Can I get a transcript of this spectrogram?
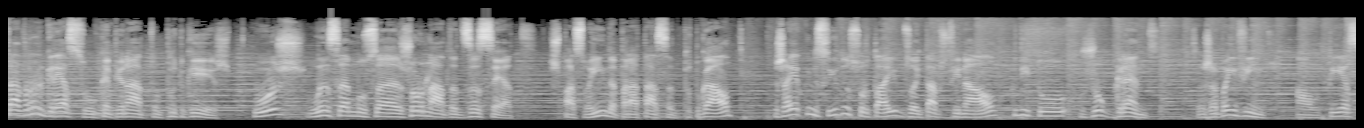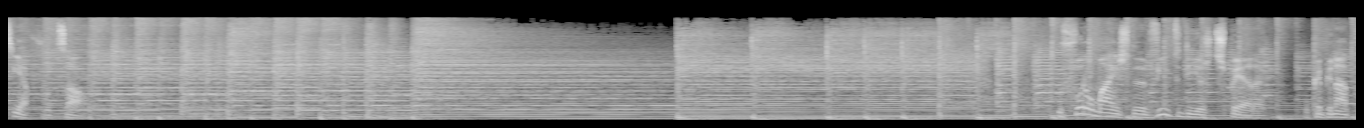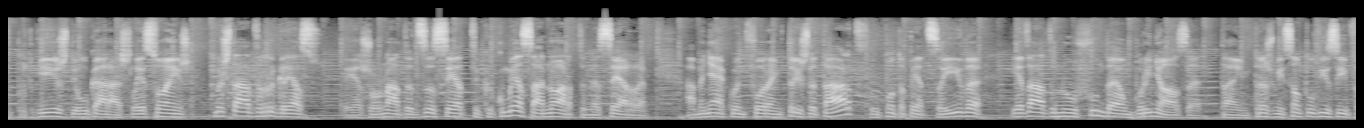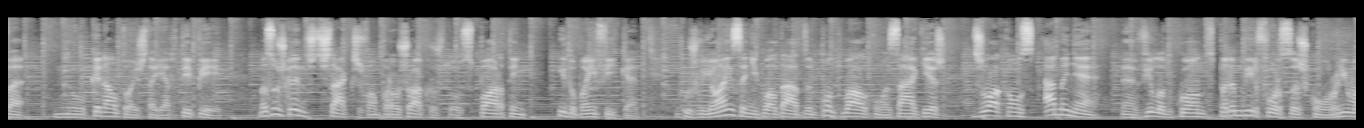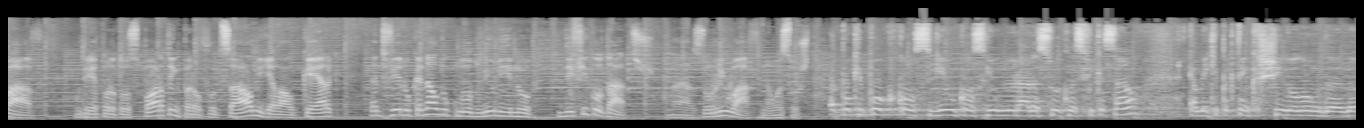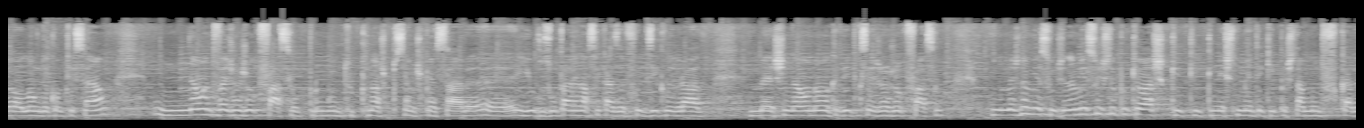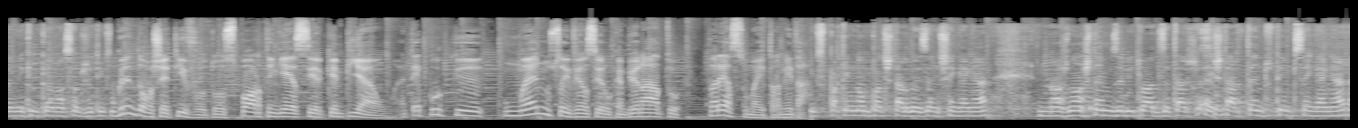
Está de regresso o Campeonato Português. Hoje lançamos a jornada 17. Espaço ainda para a Taça de Portugal. Já é conhecido o sorteio dos oitavos de final que ditou Jogo Grande. Seja bem-vindo ao TSF Futsal. Foram mais de 20 dias de espera. O Campeonato Português deu lugar às seleções, mas está de regresso. É a jornada 17 que começa a norte, na Serra. Amanhã, quando forem 3 da tarde, o pontapé de saída é dado no Fundão Borinhosa. Tem transmissão televisiva no canal 2 da RTP. Mas os grandes destaques vão para os jogos do Sporting e do Benfica. Os Leões, em igualdade pontual com as Águias, deslocam-se amanhã a Vila do Conde para medir forças com o Rio Ave. O diretor do Sporting para o futsal, Miguel Albuquerque, antevê no canal do clube leonino dificuldades, mas o Rio Ave não assusta. A pouco e pouco conseguiu, conseguiu melhorar a sua classificação. É uma equipa que tem crescido ao longo da, ao longo da competição. Não antevejo um jogo fácil, por muito que nós possamos pensar, uh, e o resultado em nossa casa foi desequilibrado, mas não, não acredito que seja um jogo fácil. Mas não me assusta, não me assusta porque eu acho que, que, que neste momento a equipa está muito focada naquilo que é o nosso objetivo. O grande objetivo do Sporting é ser campeão, até porque um ano sem vencer o campeonato parece uma eternidade. O Sporting não pode estar dois anos sem ganhar. Nós não estamos habituados a estar, a estar tanto tempo sem ganhar.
